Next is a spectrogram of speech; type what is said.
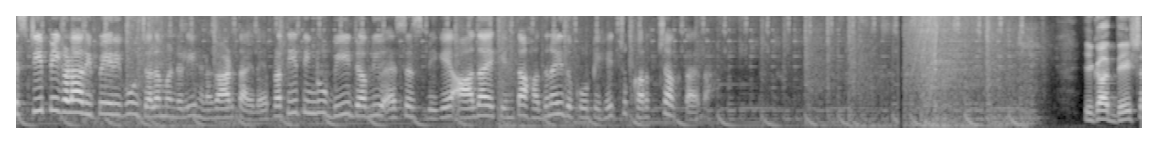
ಎಸ್ಟಿಪಿಗಳ ರಿಪೇರಿಗೂ ಜಲಮಂಡಳಿ ಹೆಣಗಾಡ್ತಾ ಇದೆ. ಪ್ರತಿ ತಿಂಗಳು ಬಿಡಬ್ಲ್ಯೂಎಸ್ಎಸ್ಬಿಗೆ ಆದಾಯಕ್ಕಿಂತ ಹದಿನೈದು ಕೋಟಿ ಹೆಚ್ಚು ಖರ್ಚಾಗ್ತಾ ಇದೆ. ಈಗ ದೇಶ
